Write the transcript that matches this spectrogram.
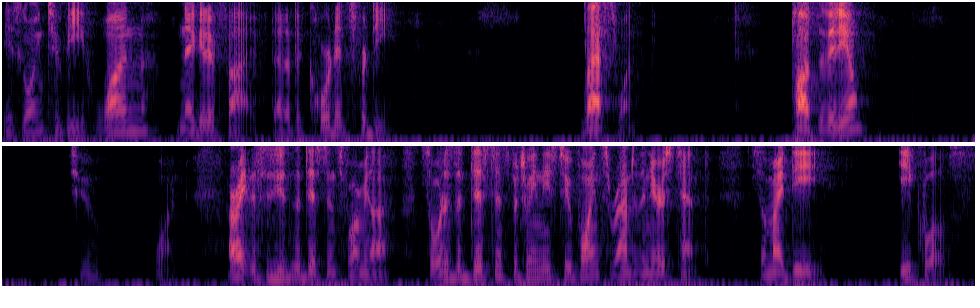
is going to be 1, negative 5. That are the coordinates for D. Last one. Pause the video. Two. All right, this is using the distance formula. So what is the distance between these two points? Round to the nearest tenth. So my D equals,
